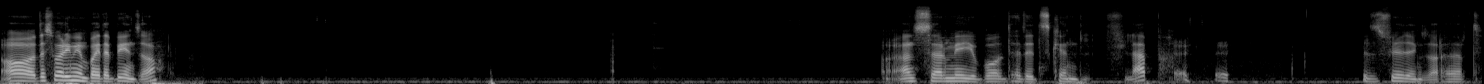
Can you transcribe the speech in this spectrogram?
Oh, that's what you mean by the beans, huh? Answer me, you bald-headed skinned flap. His feelings are hurt.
